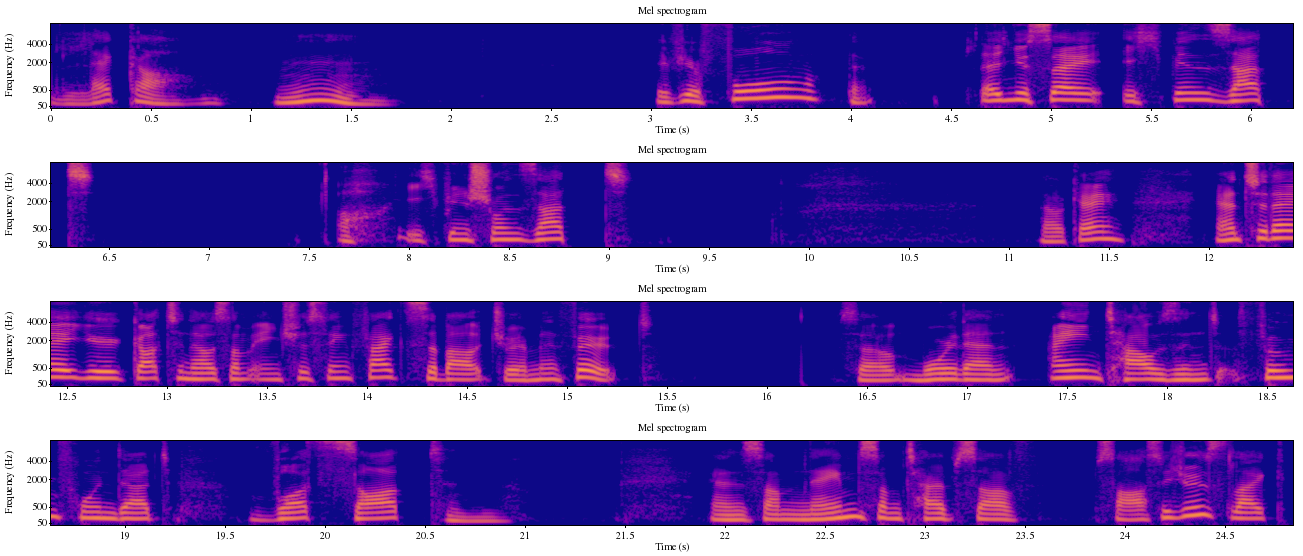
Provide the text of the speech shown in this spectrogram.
lecker. Mm. If you're full, then, then you say ich bin satt. Oh, ich bin schon satt. Okay? And today you got to know some interesting facts about German food. So more than 1,500 Wurstsorten. And some names, some types of sausages like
